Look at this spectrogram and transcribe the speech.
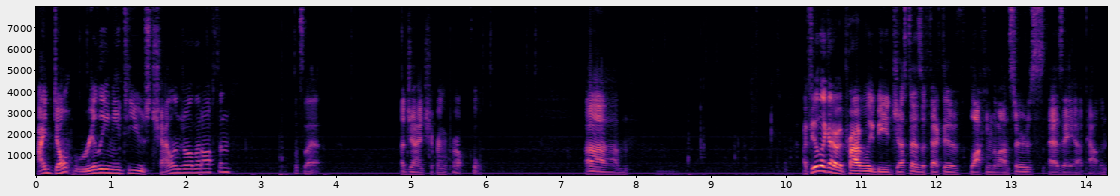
I don't really need to use challenge all that often. What's that? A giant shipwreck pearl. Cool. Um, I feel like I would probably be just as effective blocking the monsters as a uh, paladin.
